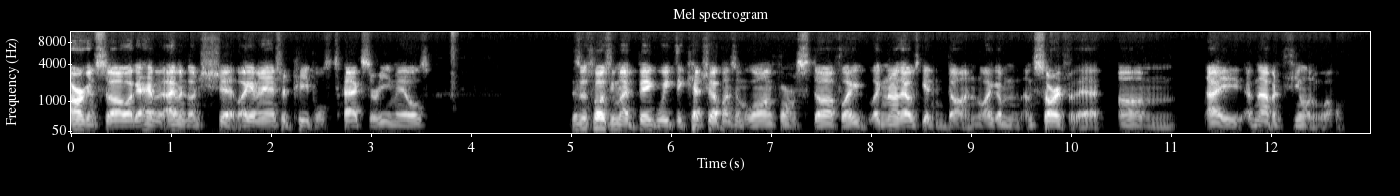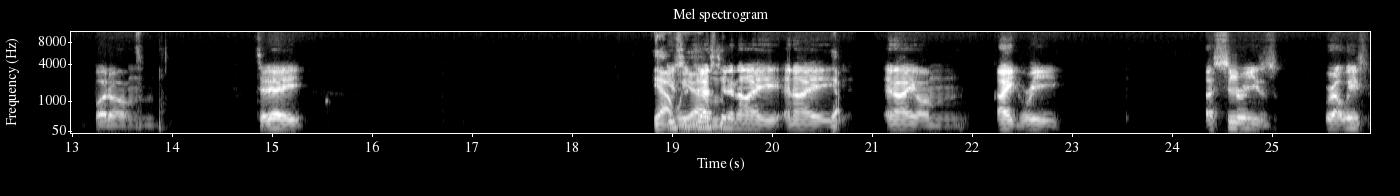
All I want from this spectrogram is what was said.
Arkansas, like I haven't I haven't done shit. Like I haven't answered people's texts or emails. This was supposed to be my big week to catch up on some long form stuff. Like like none of that was getting done. Like I'm I'm sorry for that. Um, I I have not been feeling well, but um, today yeah, you we suggested, um, and I and I Yep. and I um I agree. A series, or at least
